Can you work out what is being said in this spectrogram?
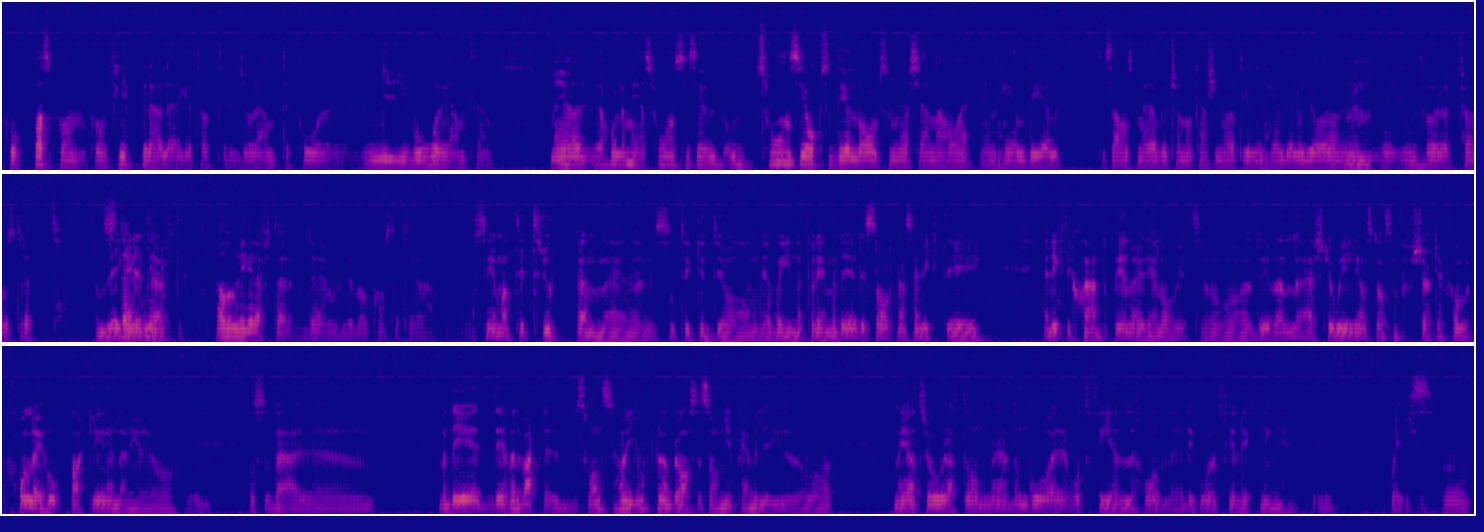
hoppas på en, på en flipp i det här läget. Att Jorente får en ny vår egentligen. Men jag, jag håller med. Swansea, och Swansea är också det lag som jag känner har en hel del tillsammans med Everton och kanske några till en hel del att göra nu Mm. eh, inför fönstret. De ligger lite Stängning. efter. Ja, de ligger efter. Det, det är bra att konstatera. Och ser man till truppen eh, så tycker inte jag, jag var inne på det, men det, det saknas en riktig, en riktig stjärnspelare i det laget. Och det är väl Ashley Williams då som får försöka hålla ihop backlinjen där nere och, och sådär. eh. Men det, det har väl varit, Swansea har ju gjort några bra säsonger i Premier League nu. Och, men jag tror att de, de går åt fel håll. Det går åt fel riktning i, Wales. Mm.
